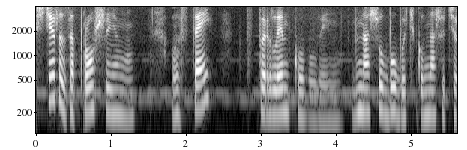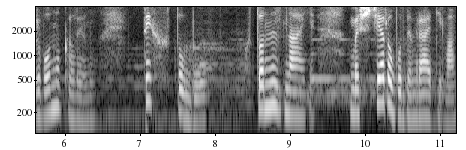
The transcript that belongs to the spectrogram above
щиро запрошуємо гостей в перлинку Волині, в нашу бубочку, в нашу червону калину. Тих, хто був, хто не знає. Ми щиро будемо раді вам.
